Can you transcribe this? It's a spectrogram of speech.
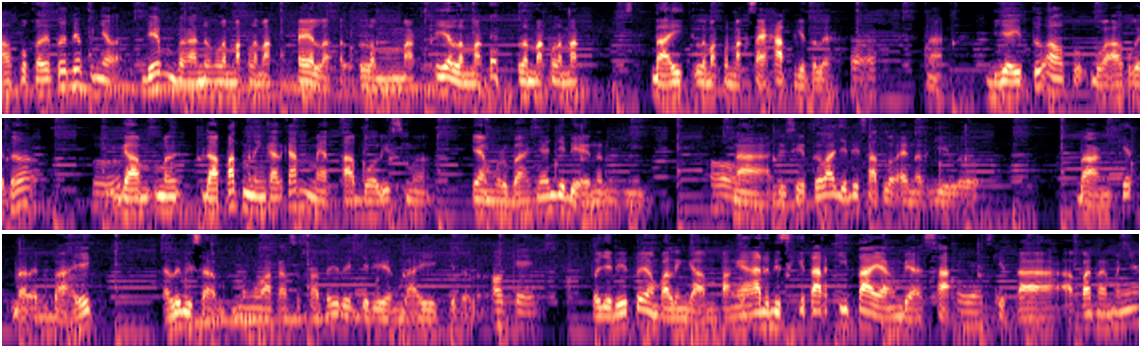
Alpukat itu dia punya dia mengandung lemak-lemak eh le- lemak iya lemak lemak-lemak baik lemak-lemak sehat gitu. Heeh. Nah dia itu alpu, buah alpukat itu Hmm. gam- dapat meningkatkan metabolisme yang merubahnya jadi energi. Oh. Nah di situlah jadi saat lo energi lo bangkit lebih baik, lalu bisa mengeluarkan sesuatu jadi jadi yang baik gitu loh. Oke. Tuh, jadi itu yang paling gampang yang ada di sekitar kita yang biasa Iya kita apa namanya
